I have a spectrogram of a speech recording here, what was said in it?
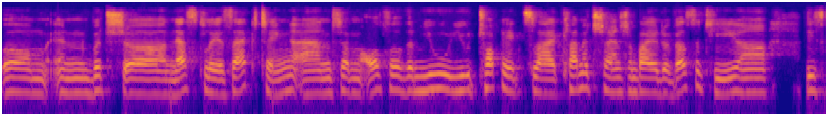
um, in which uh, Nestle is acting, and um, also the new new topics like climate change and biodiversity. Uh, these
